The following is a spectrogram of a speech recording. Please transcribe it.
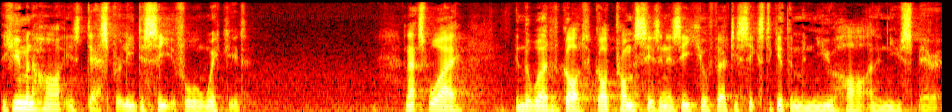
The human heart is desperately deceitful and wicked. And that's why in the Word of God, God promises in Ezekiel 36 to give them a new heart and a new spirit.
